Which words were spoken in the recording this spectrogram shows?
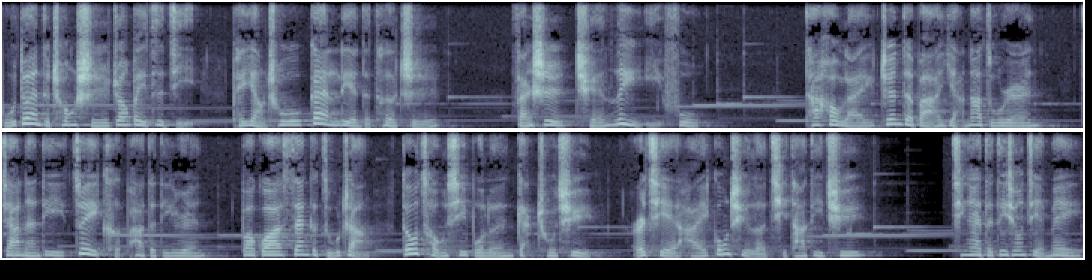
不断地充实装备自己，培养出干练的特质，凡事全力以赴。他后来真的把亚衲族人、迦南地最可怕的敌人，包括三个族长，都从希伯伦赶出去，而且还攻取了其他地区。亲爱的弟兄姐妹，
